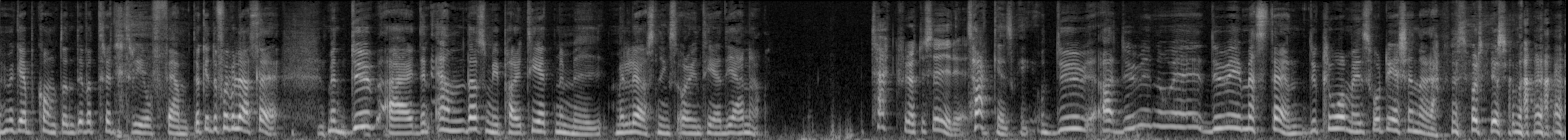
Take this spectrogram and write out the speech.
Hur mycket är på konton? Det var 33,50. Okej, då får vi lösa det. Men du är den enda som är i paritet med mig med lösningsorienterad hjärna. Tack för att du säger det. Tack älskling. Och du, ja, du är nog eh, du är mästaren. Du klår mig. Det är svårt att erkänna det. Svårt att erkänna det.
